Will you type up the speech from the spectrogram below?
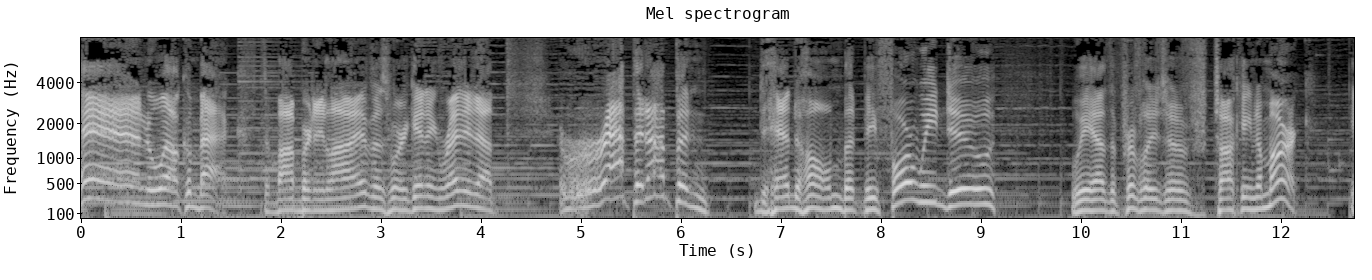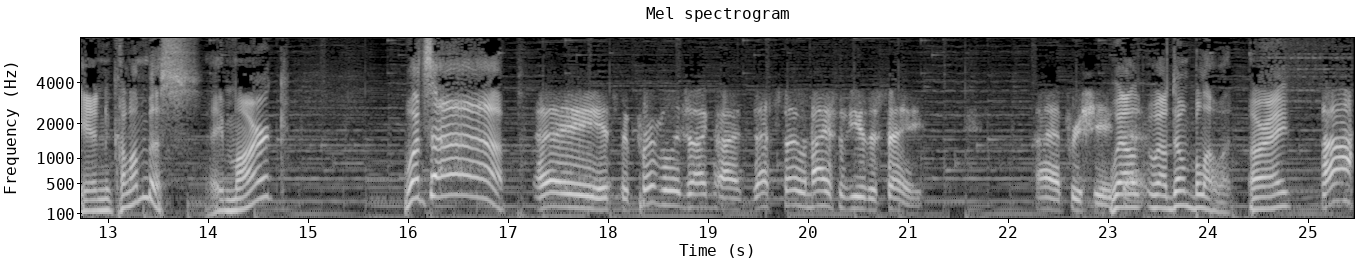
And welcome back to Bob Burney Live as we're getting ready to wrap it up and head home. But before we do, we have the privilege of talking to Mark in Columbus. Hey, Mark. What's up? Hey, it's a privilege. I, I, that's so nice of you to say. I appreciate Well, that. well, don't blow it. All right. All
